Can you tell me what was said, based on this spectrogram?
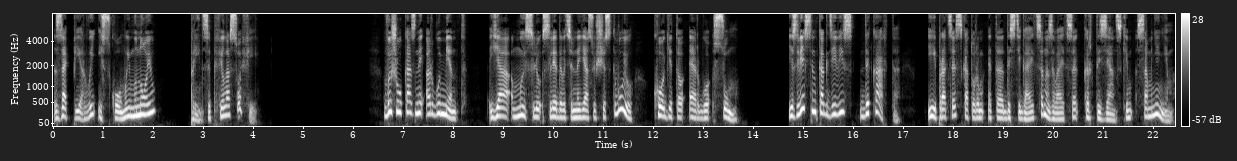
за первый искомый мною принцип философии. Вышеуказанный аргумент «я мыслю, следовательно, я существую» «cogito ergo sum» известен как девиз Декарта, и процесс, с которым это достигается, называется картезианским сомнением.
